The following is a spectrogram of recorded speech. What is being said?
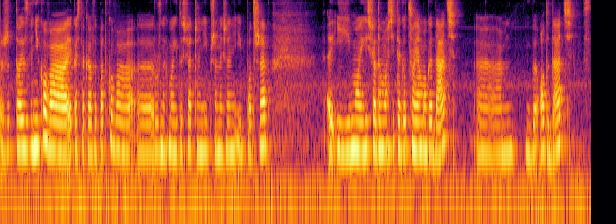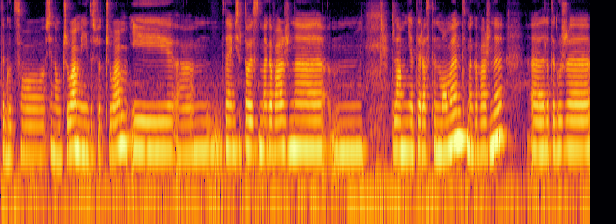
e, że to jest wynikowa, jakaś taka wypadkowa e, różnych moich doświadczeń i przemyśleń i potrzeb i mojej świadomości tego, co ja mogę dać jakby oddać z tego, co się nauczyłam i doświadczyłam. I wydaje mi się, że to jest mega ważne mm, dla mnie teraz ten moment, mega ważny, e, dlatego że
